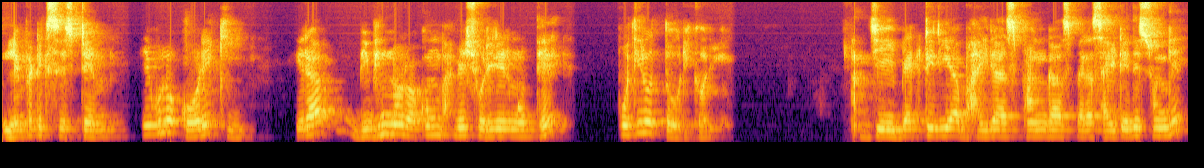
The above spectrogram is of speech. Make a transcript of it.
লিম্ফ্যাটিক সিস্টেম এগুলো করে কি এরা বিভিন্ন রকমভাবে শরীরের মধ্যে প্রতিরোধ তৈরি করে। যে ব্যাকটেরিয়া ভাইরাস ফাঙ্গাস প্যারাসাইট এদের সঙ্গে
